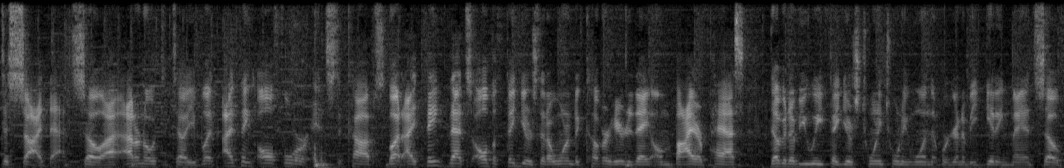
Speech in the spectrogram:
decide that. So I, I, don't know what to tell you, but I think all four are Instacops. But I think that's all the figures that I wanted to cover here today on Buyer Pass WWE Figures 2021 that we're going to be getting, man. So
